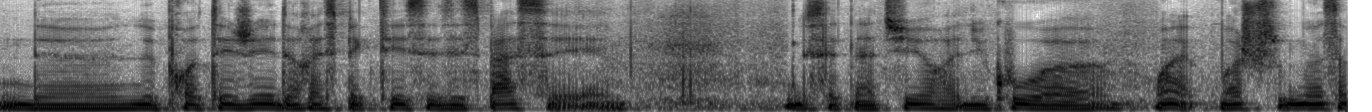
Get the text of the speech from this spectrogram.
de, protéger, de respecter ces espaces et de cette nature. Et du coup, euh, ouais, moi, je, ça,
